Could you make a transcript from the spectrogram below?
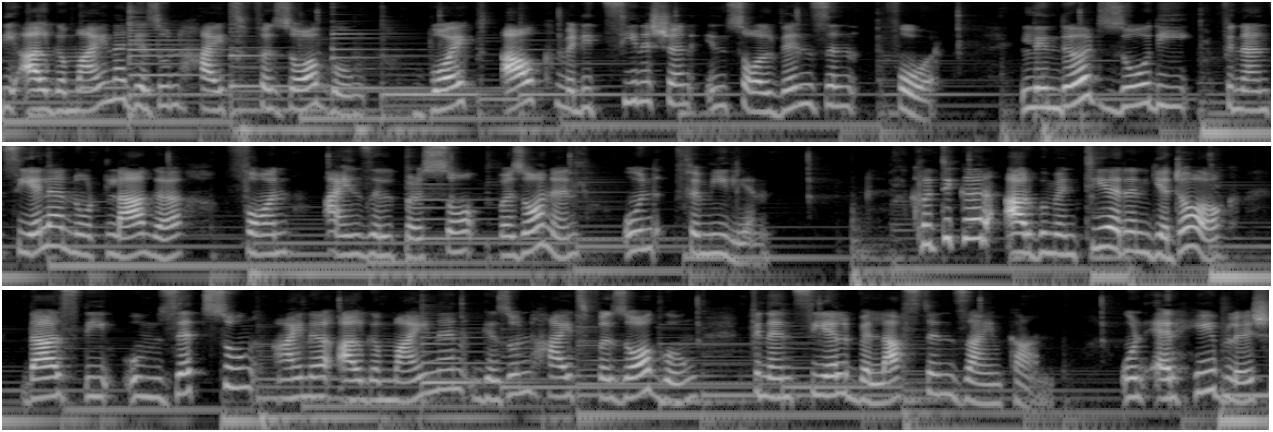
Die allgemeine Gesundheitsversorgung beugt auch medizinischen Insolvenzen vor, lindert so die finanzielle Notlage von Einzelpersonen und Familien. Kritiker argumentieren jedoch, dass die Umsetzung einer allgemeinen Gesundheitsversorgung finanziell belastend sein kann und erheblich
